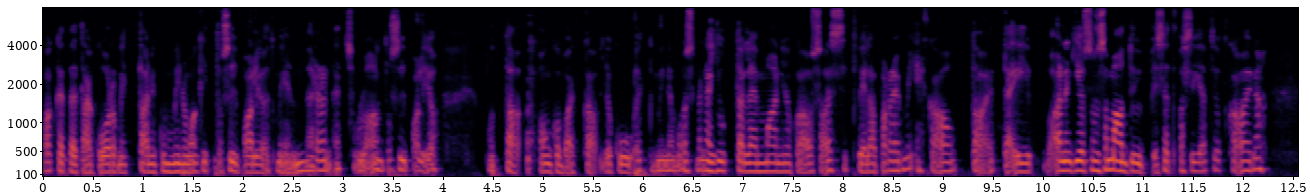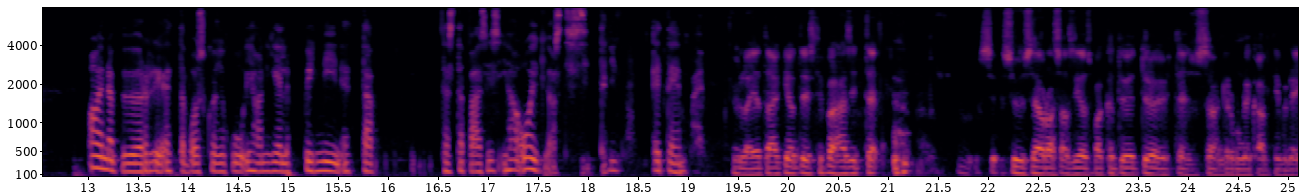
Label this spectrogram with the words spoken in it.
vaikka tätä kuormittaa niin kuin minuakin tosi paljon, että minä ymmärrän, että sulla on tosi paljon. Mutta onko vaikka joku, että minä voisi mennä juttelemaan, joka osaisi sitten vielä paremmin ehkä auttaa. Että ei, ainakin jos on samantyyppiset asiat, jotka aina, aina pyörii, että voisiko joku ihan jelppi niin, että tästä pääsisi ihan oikeasti sitten niin kuin eteenpäin. Kyllä, ja tämäkin on tietysti vähän sitten syy seurausasioissa, vaikka työ, työyhteisössä on hirveän negatiivinen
